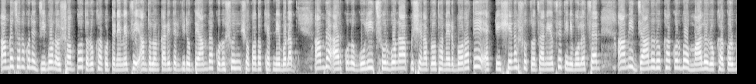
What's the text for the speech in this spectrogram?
আমরা জনগণের জীবন ও সম্পদ রক্ষা করতে নেমেছি। আন্দোলনকারীদের বিরুদ্ধে আমরা কোনো সহিংস পদক্ষেপ নেব না। আমরা আর কোনো গুলি ছুড়ব না। সেনা প্রধানের বরাতে একটি সেনা সূত্র জানিয়েছে, তিনি বলেছেন, আমি জান রক্ষা করব মালও রক্ষা করব,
